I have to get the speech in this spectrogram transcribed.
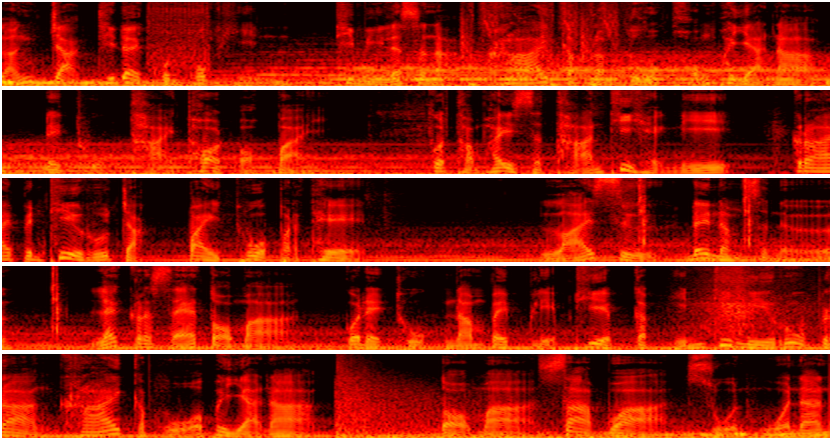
หลังจากที่ได้ค้นพบหินที่มีลักษณะคล้ายกับลำตัวของพญานาคได้ถูกถ่ายทอดออกไป ก็ทำให้สถานที่แห่งนี้กลายเป็นที่รู้จักไปทั่วประเทศ หลายสื่อได้นำเสนอ และกระแสต่อมาก็ได้ถูกนำไปเปรียบเทียบกับหินที่มีรูปร่างคล้ายกับหัวพญานาค ต่อมาทราบว่าส่วนหัวนั้น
